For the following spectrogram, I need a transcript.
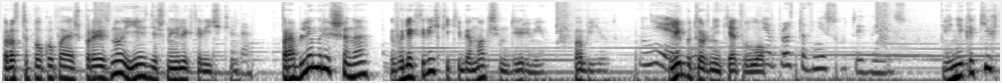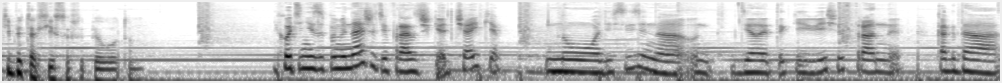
Просто покупаешь проездной и ездишь на электричке. Да. Проблема решена. В электричке тебя максимум дверьми побьют. Нет, Либо ну, турникет в лоб. Мне просто внесут и вынесут. И никаких тебе таксистов с автопилотом. И хоть и не запоминаешь эти фразочки от Чайки, но действительно он делает такие вещи странные. Когда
